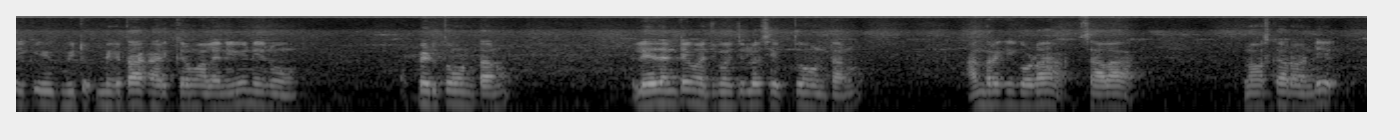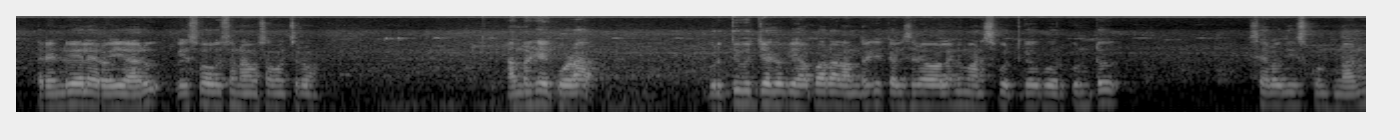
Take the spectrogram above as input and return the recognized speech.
మిగతా కార్యక్రమాలు అనేవి నేను పెడుతూ ఉంటాను. లేదంటే మధ్య మధ్యలో చెప్తూ ఉంటాను. అందరికీ కూడా చాలా నమస్కారం అండి. రెండు వేల ఇరవై ఆరు విశ్వవసనామ సంవత్సరం అందరికీ కూడా వృత్తి ఉద్యోగ వ్యాపారాలు అందరికీ కలిసి రావాలని మనస్ఫూర్తిగా కోరుకుంటూ సెలవు తీసుకుంటున్నాను.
